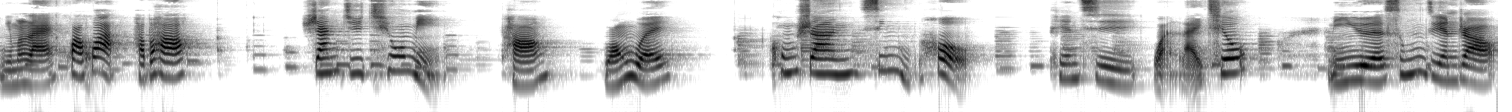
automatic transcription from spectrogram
你们来画画，好不好？《山居秋暝》唐·王维，空山新雨后，天气晚来秋。明月松间照，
